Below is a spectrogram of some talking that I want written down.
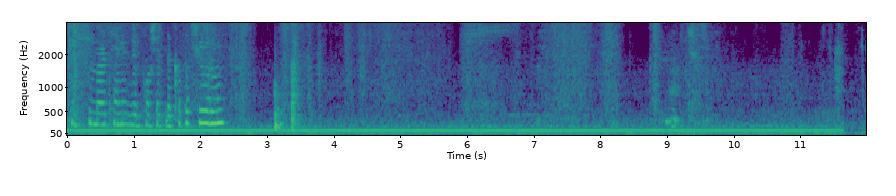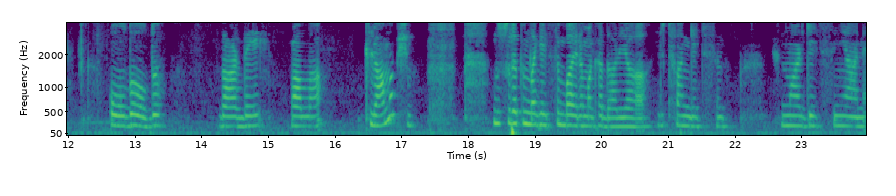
Üstünü böyle temiz bir poşetle kapatıyorum. Oldu oldu. Dar değil. Valla kilo almamışım. Bu suratımda geçsin bayrama kadar ya. Lütfen geçsin. Şunlar geçsin yani.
